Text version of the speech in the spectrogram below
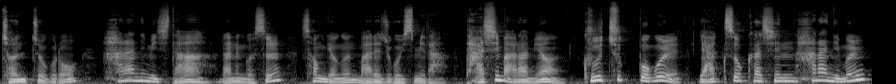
전적으로 하나님이시다라는 것을 성경은 말해주고 있습니다. 다시 말하면 그 축복을 약속하신 하나님을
